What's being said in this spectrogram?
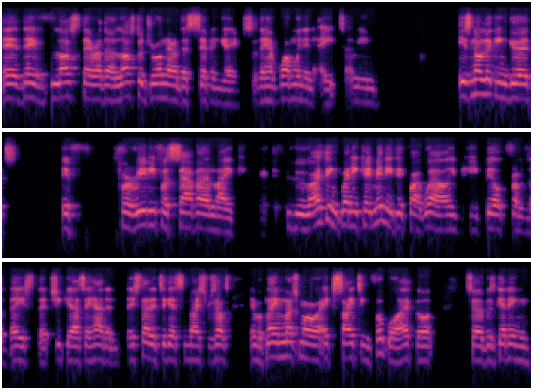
They they've lost their other lost or drawn their other seven games. So they have one win in eight. I mean, it's not looking good. If for really for Sava, like who I think when he came in, he did quite well. He, he built from the base that Chiqui Arce had, and they started to get some nice results. They were playing much more exciting football, I thought. So it was getting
